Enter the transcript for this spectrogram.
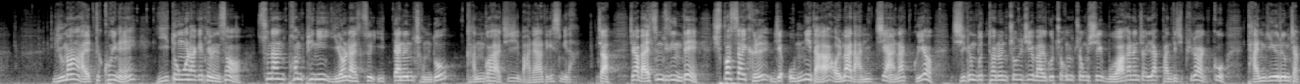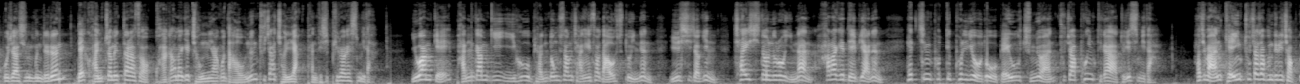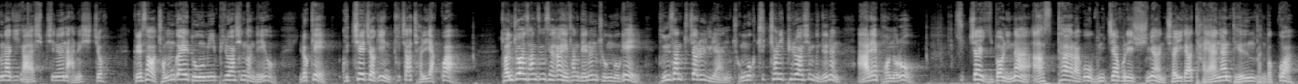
유망 알트코인에 이동을 하게 되면서 순환 펌핑이 일어날 수 있다는 점도 간과하지 말아야 되겠습니다. 자, 제가 말씀드리는데 슈퍼사이클 이제 옵니다. 얼마 남지 않았고요. 지금부터는 쫄지 말고 조금 조금씩 모아가는 전략 반드시 필요하겠고 단기 흐름 잡고자 하시는 분들은 내 관점에 따라서 과감하게 정리하고 나오는 투자 전략 반드시 필요하겠습니다. 이와 함께 반감기 이후 변동성 장에서 나올 수도 있는 일시적인 차익 시돈으로 인한 하락에 대비하는 해칭 포트폴리오도 매우 중요한 투자 포인트가 되겠습니다. 하지만 개인 투자자분들이 접근하기가 쉽지는 않으시죠. 그래서 전문가의 도움이 필요하신 건데요. 이렇게 구체적인 투자 전략과 견조한 상승세가 예상되는 종목에 분산 투자를 위한 종목 추천이 필요하신 분들은 아래 번호로 숫자 2번이나 아스타라고 문자 보내주시면 저희가 다양한 대응 방법과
